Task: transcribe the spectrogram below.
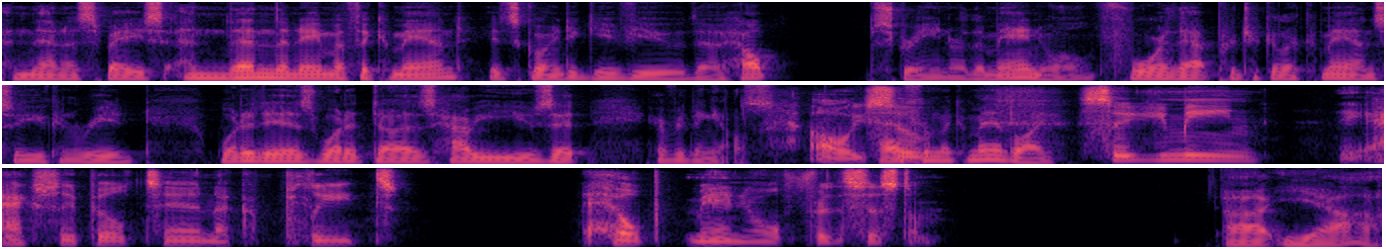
and then a space, and then the name of the command, it's going to give you the help screen or the manual for that particular command so you can read what it is, what it does, how you use it, everything else. Oh, so all from the command line. So you mean they actually built in a complete help manual for the system? Uh, yeah.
